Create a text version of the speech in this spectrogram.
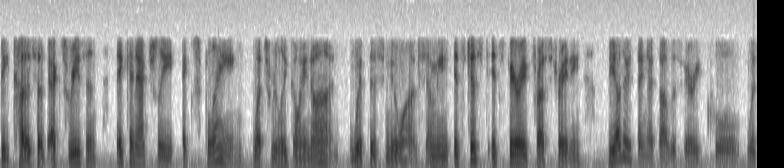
because of X reason. They can actually explain what's really going on with this nuance. I mean, it's just, it's very frustrating the other thing I thought was very cool was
